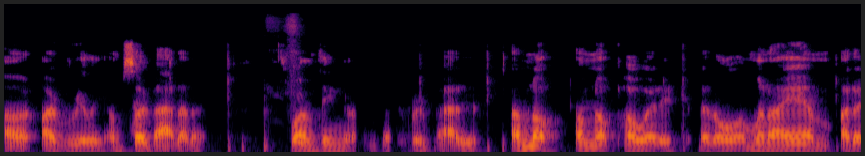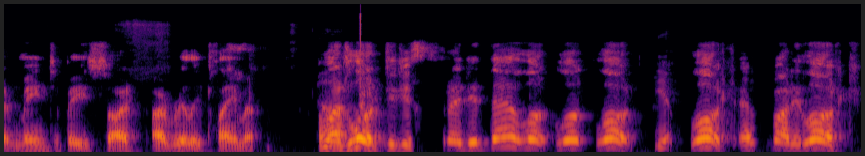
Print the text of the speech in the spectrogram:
I, I really, I'm so bad at it. It's one thing that I'm very bad at. I'm not, I'm not poetic at all, and when I am, I don't mean to be. So I, I really claim it. I'm like, um, look, did you see what I did there? Look, look, look. Yep. Look, everybody, look.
